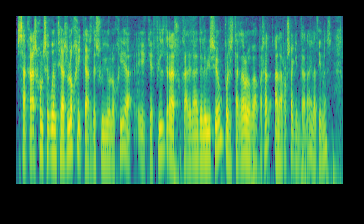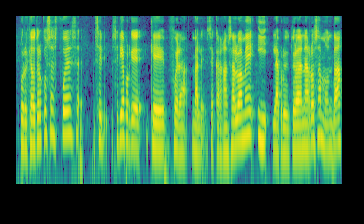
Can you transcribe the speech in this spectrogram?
sacar las consecuencias lógicas de su ideología eh, que filtran a su cadena de televisión, pues está claro lo que va a pasar. Ana Rosa Quintana, y la tienes. Porque otra cosa fue, ser- sería porque que fuera, vale, se cargan Sálvame y la productora de Ana Rosa monta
